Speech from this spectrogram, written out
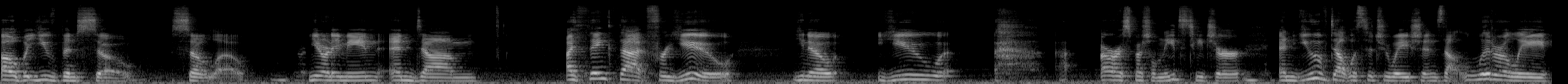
oh, but you've been so so low, you know what I mean? And um, I think that for you, you know, you are a special needs teacher and you have dealt with situations that literally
